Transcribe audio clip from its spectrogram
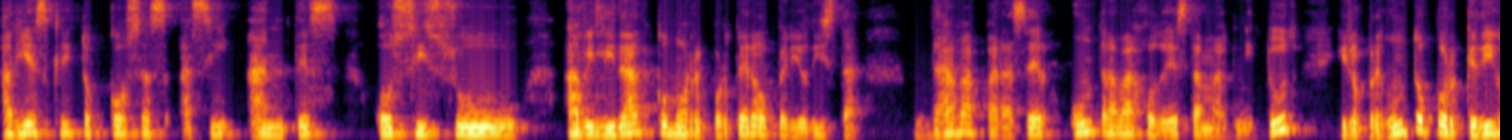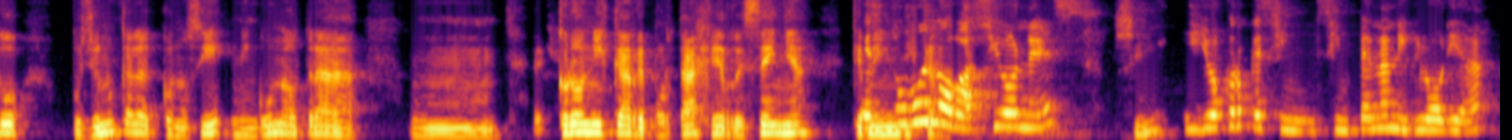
había escrito cosas así antes o si su habilidad como reportera o periodista daba para hacer un trabajo de esta magnitud? Y lo pregunto porque digo, pues yo nunca la conocí ninguna otra Mm, eh, crónica, reportaje, reseña que me indica. Estuvo en ovaciones. Sí. Y yo creo que sin, sin pena ni gloria.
